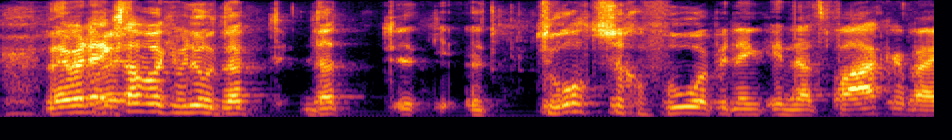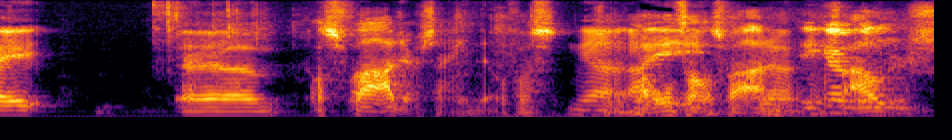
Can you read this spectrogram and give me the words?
Nee, maar ik snap wat je bedoelt. Dat, dat, het, het trotse gevoel heb je denk ik inderdaad vaker bij ehm, als vader zijnde. Of als, Ja, bij ons als vader, ik als ouders.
